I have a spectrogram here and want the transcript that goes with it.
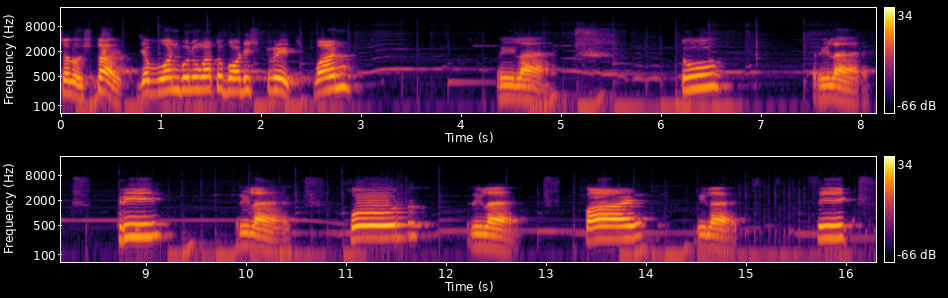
चलो स्टार्ट जब वन बोलूँगा तो body stretch one relax two relax three relax four relax five relax six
